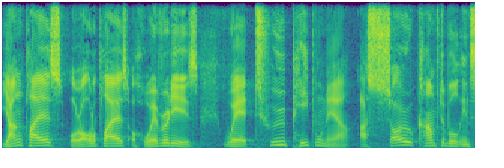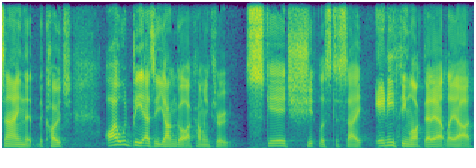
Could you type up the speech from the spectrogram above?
young players or older players or whoever it is, where two people now are so comfortable in saying that the coach, I would be as a young guy coming through, scared shitless to say anything like that out loud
